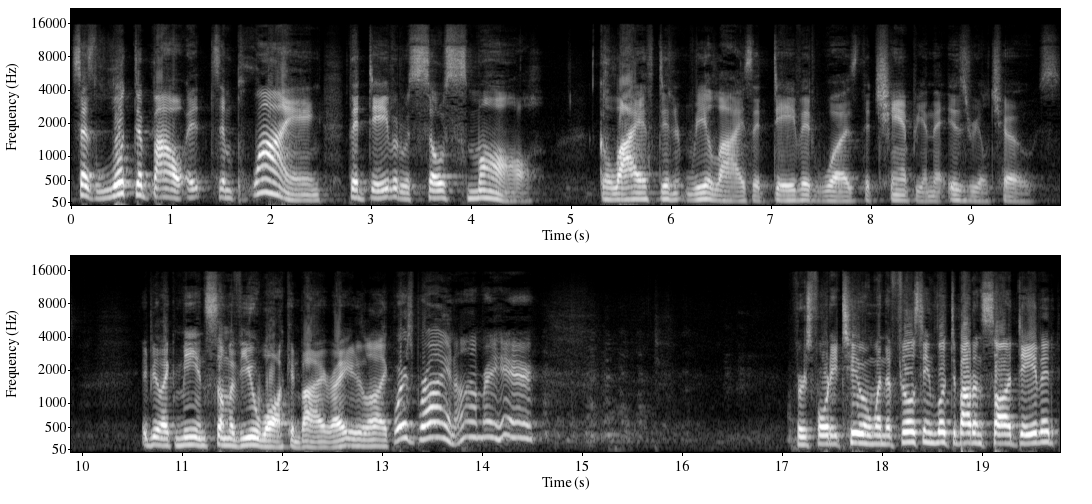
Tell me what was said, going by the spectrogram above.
says looked about, it's implying that David was so small, Goliath didn't realize that David was the champion that Israel chose. It'd be like me and some of you walking by, right? You're like, where's Brian? Oh, I'm right here. Verse 42 And when the Philistine looked about and saw David,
